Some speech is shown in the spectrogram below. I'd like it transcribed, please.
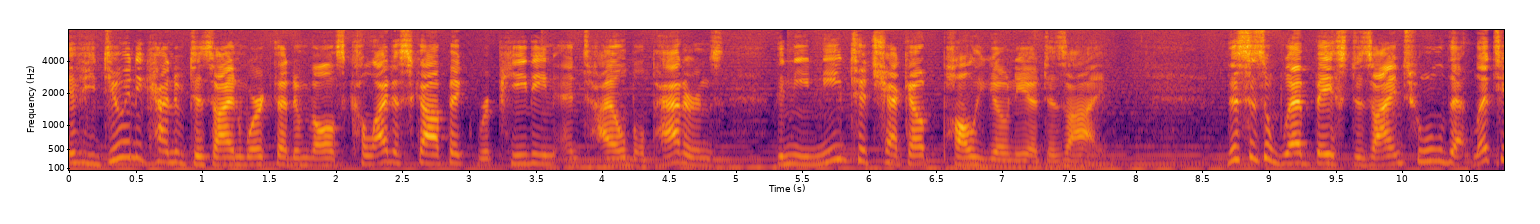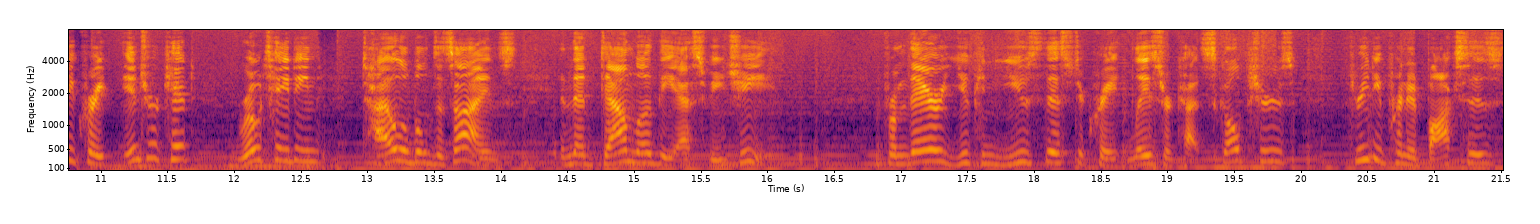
if you do any kind of design work that involves kaleidoscopic, repeating, and tileable patterns, then you need to check out Polygonia Design. This is a web-based design tool that lets you create intricate, rotating, tileable designs and then download the SVG. From there, you can use this to create laser cut sculptures, 3D printed boxes,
